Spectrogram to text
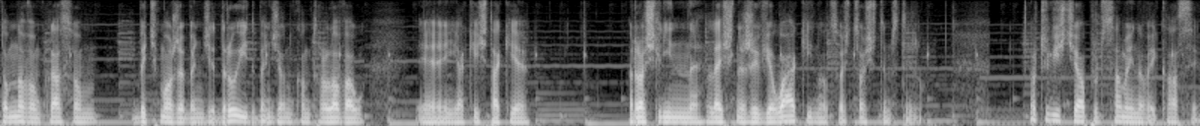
tą nową klasą być może będzie druid, będzie on kontrolował jakieś takie roślinne, leśne żywiołaki, no coś, coś w tym stylu. Oczywiście oprócz samej nowej klasy,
